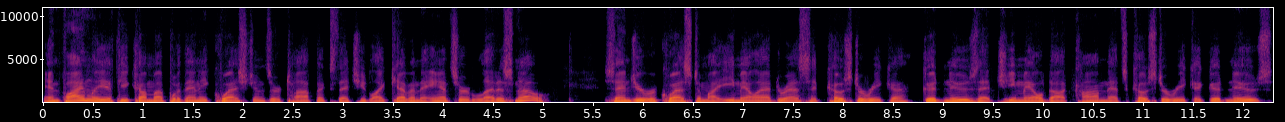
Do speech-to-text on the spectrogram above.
And finally, if you come up with any questions or topics that you'd like Kevin to answer, let us know. Send your request to my email address at Costa Rica Good News at gmail.com. That's Costa Rica Good News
